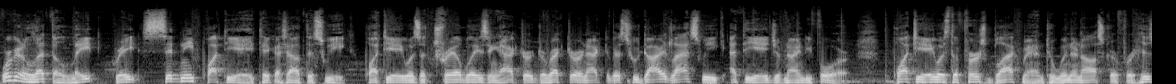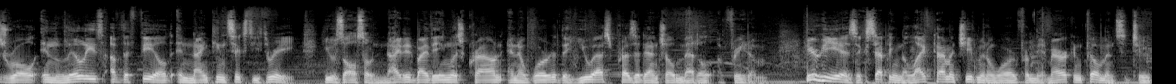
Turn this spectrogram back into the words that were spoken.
We're going to let the late, great Sidney Poitier take us out this week. Poitier was a trailblazing actor, director, and activist who died last week at the age of 94. Poitier was the first black man to win an Oscar for his role in Lilies of the Field in 1963. He was also knighted by the English crown and awarded the U.S. Presidential Medal of Freedom. Here he is accepting the Lifetime Achievement Award from the American Film Institute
